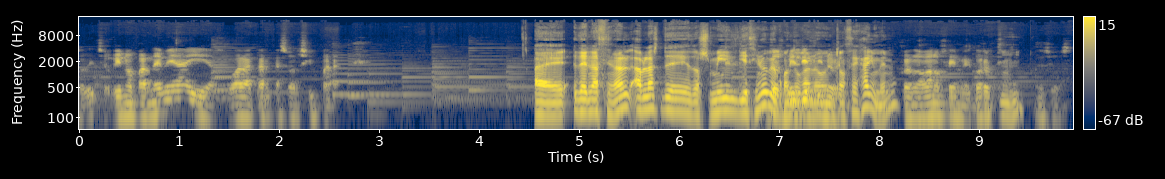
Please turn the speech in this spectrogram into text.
lo dicho, vino pandemia y a jugar a Carcassonne sin parar. Eh, del Nacional hablas de 2019, 2019, cuando ganó entonces Jaime, ¿no? Cuando ganó Jaime, correcto. Uh -huh. Eso es.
